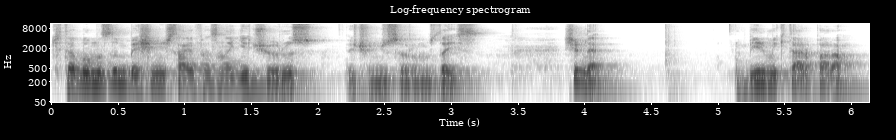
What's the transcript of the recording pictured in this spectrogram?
Kitabımızın 5. sayfasına geçiyoruz. 3. sorumuzdayız. Şimdi bir miktar para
